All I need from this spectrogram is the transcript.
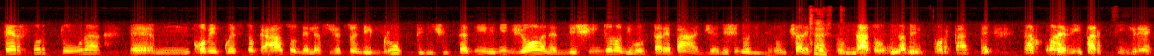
per fortuna, ehm, come in questo caso, delle associazioni, dei gruppi di cittadini, di giovani decidono di voltare pagina, decidono di denunciare. Certo. Questo è un dato, un dato importante dal quale ripartire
